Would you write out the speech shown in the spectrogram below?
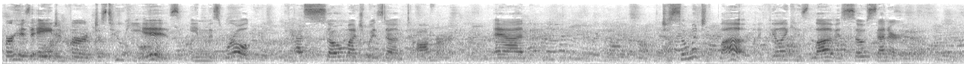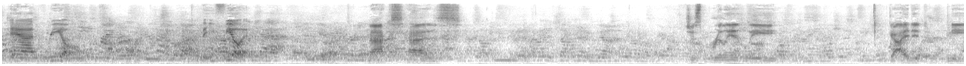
For his age and for just who he is in this world, he has so much wisdom to offer and just so much love. I feel like his love is so centered and real that you feel it. Max has just brilliantly guided me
